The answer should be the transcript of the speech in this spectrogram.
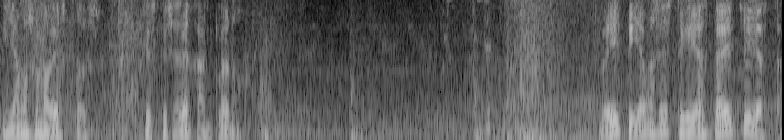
pillamos uno de estos. Que es que se dejan, claro. ¿Veis? Pillamos este que ya está hecho y ya está.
